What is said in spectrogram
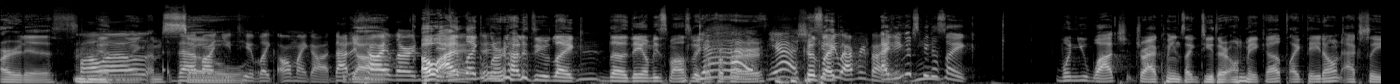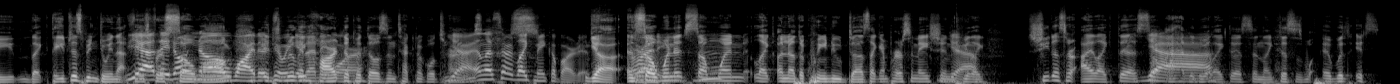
artists. follow and, like, I'm them so, on YouTube. Like, oh my god, that is Yeah. how I learned. Oh, I it. like learned how to do like the Naomi Smalls makeup from her. Yeah, she 'Cause, could like, do everybody. I think it's because like when you watch drag queens like do their own makeup, like they don't actually like they've just been doing that Yeah, for they don't so know long. why they're it's doing really it hard to put those in technical terms. Yeah, unless they're like makeup artists. Yeah, and so when it's mm-hmm. someone like another queen who does like impersonation, to be Yeah. like. She does her eye like this, so I have to do it like this, and like this is what it was. It's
